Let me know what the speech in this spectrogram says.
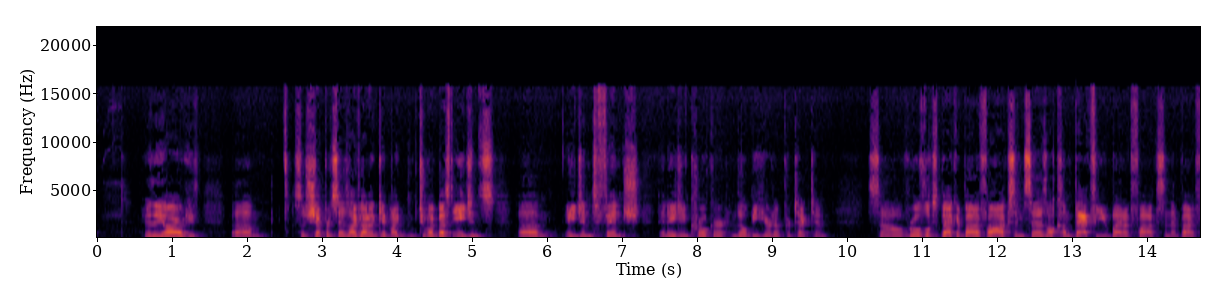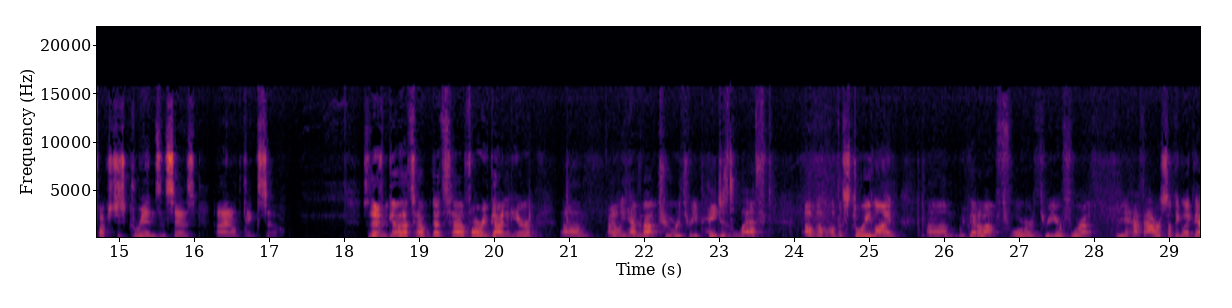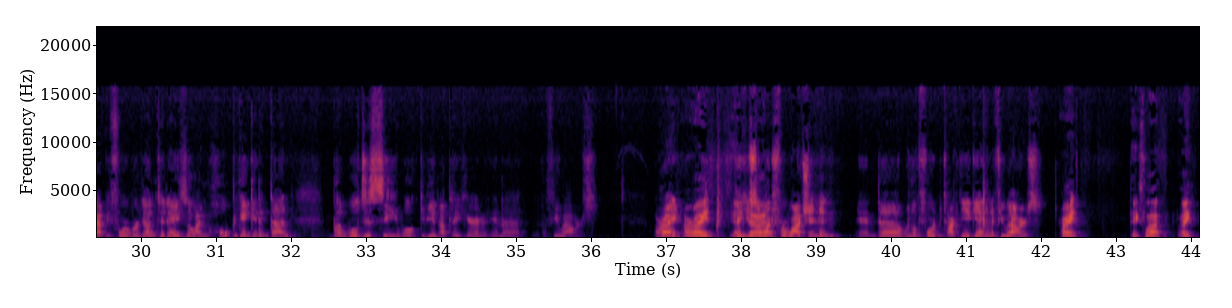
here they are. He, um, so Shepard says, "I've got to get my two of my best agents, um, Agent Finch and Agent Croker, and they'll be here to protect him." So Rove looks back at Bionic Fox and says, I'll come back for you, Bionic Fox. And then Bionic Fox just grins and says, I don't think so. So there we go. That's how that's how far we've gotten here. Um, I only have about two or three pages left of the of the storyline. Um, we've got about four, three or four, three and a half hours, something like that, before we're done today. So I'm hoping I get it done, but we'll just see. We'll give you an update here in, in a, a few hours. All right. All right. Thank and, you so uh, much for watching and and uh, we look forward to talking to you again in a few hours. All right. Thanks a lot. Bye.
